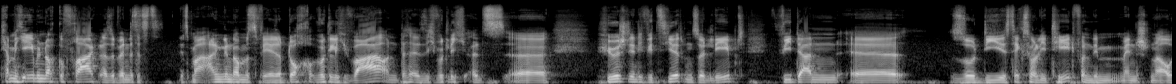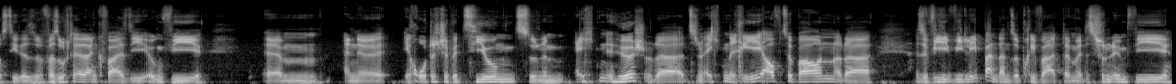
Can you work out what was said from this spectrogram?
Ich habe mich eben noch gefragt, also wenn das jetzt, jetzt mal angenommen, es wäre doch wirklich wahr und dass er sich wirklich als äh, Hirsch identifiziert und so lebt, wie dann äh, so die Sexualität von dem Menschen aussieht. Also versucht er dann quasi irgendwie ähm, eine erotische Beziehung zu einem echten Hirsch oder zu einem echten Reh aufzubauen? Oder also wie, wie lebt man dann so privat damit? Das ist schon irgendwie.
